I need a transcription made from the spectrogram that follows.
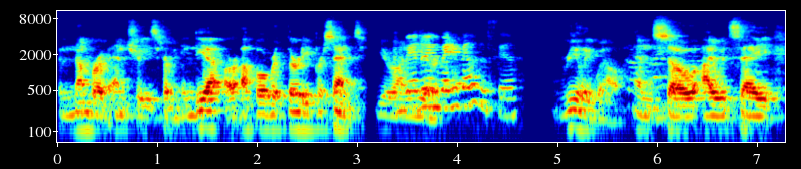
the number of entries from India are up over 30% year on We're year. doing very well this year. Really well. And so I would say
